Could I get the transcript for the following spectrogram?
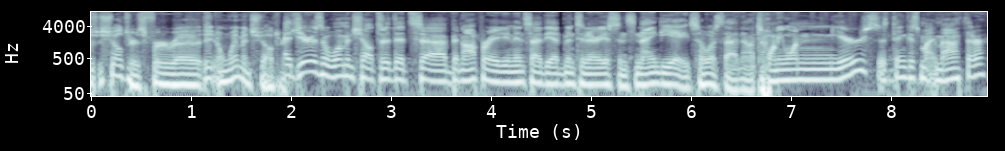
shelters for uh, you know, women's shelters. Adeara is a women's shelter that's uh, been operating inside the Edmonton area since '98. So what's that now? 21 years, I think is my math there.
